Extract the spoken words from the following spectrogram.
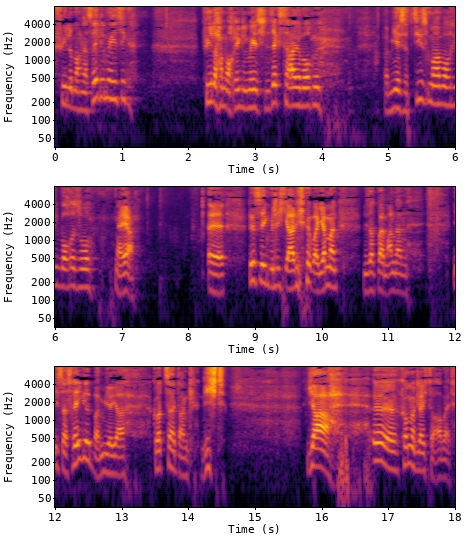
viele machen das regelmäßig. Viele haben auch regelmäßig eine Sechs-Tage-Woche. Bei mir ist jetzt dieses Mal auch die Woche so. Naja, äh, deswegen will ich ja nicht überjammern. Wie gesagt, beim anderen ist das Regel, bei mir ja Gott sei Dank nicht. Ja, äh, kommen wir gleich zur Arbeit.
